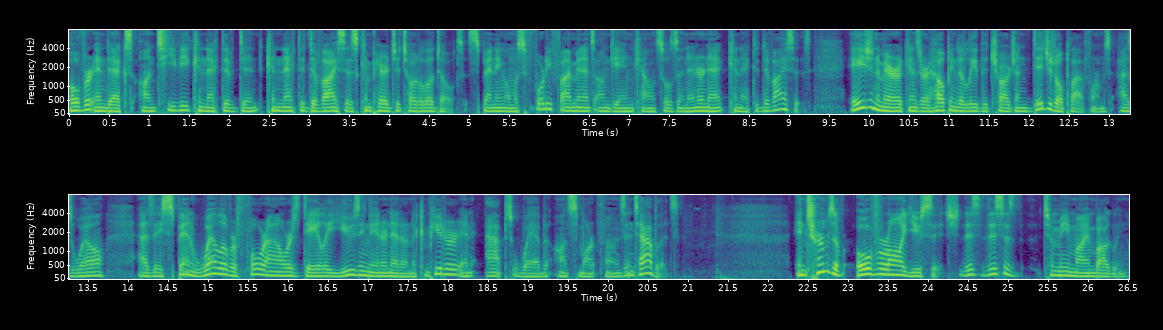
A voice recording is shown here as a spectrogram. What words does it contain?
over index on TV connected, connected devices compared to total adults, spending almost 45 minutes on game consoles and internet connected devices. Asian Americans are helping to lead the charge on digital platforms as well as they spend well over four hours daily using the internet on a computer and apps web on smartphones and tablets. In terms of overall usage, this this is to me mind-boggling.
